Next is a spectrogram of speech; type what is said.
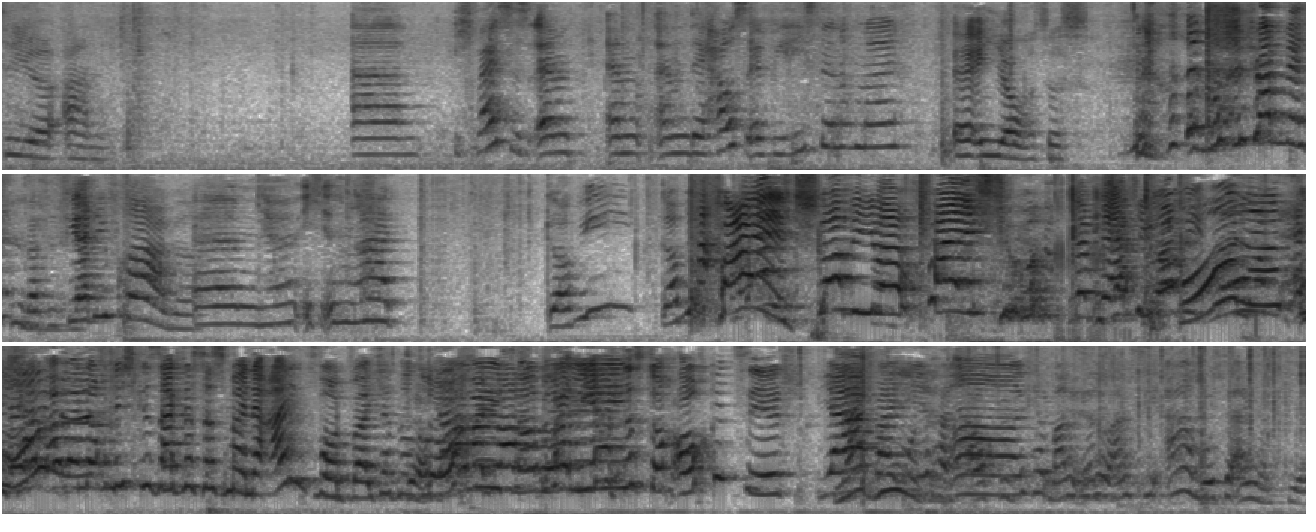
Tür an? Ähm, ich weiß es. Ähm, ähm, ähm, der Hauself, wie hieß der nochmal? Äh, ja, das. Das muss ich schon wissen, das ist ja die Frage. Ähm, ja, ich, na, Gobby? Gobby? Falsch! Gobby war falsch! Du musst ich ich hab aber noch nicht gesagt, dass das meine Antwort war. Ich habe nur so, Doch, aber ich bei mir hat das doch auch gezählt. Ja, Na bei gut. ihr hat Ah, auch Ich habe Angst. Ah, wo ist der Eingang hier?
